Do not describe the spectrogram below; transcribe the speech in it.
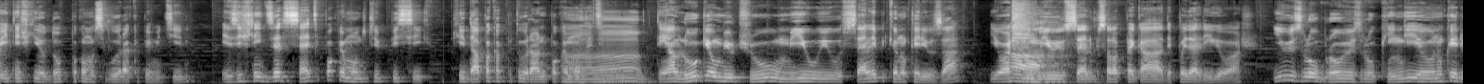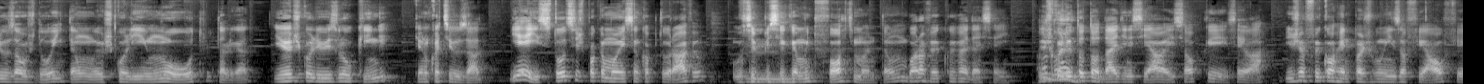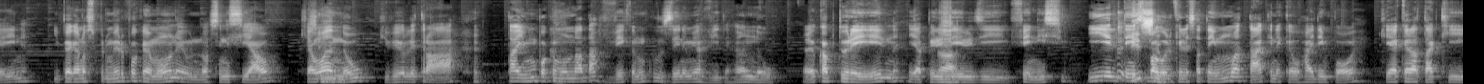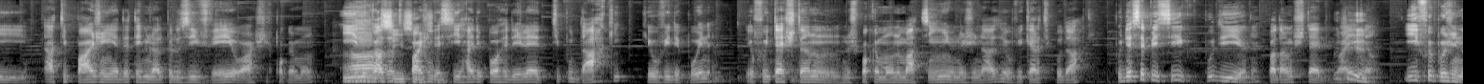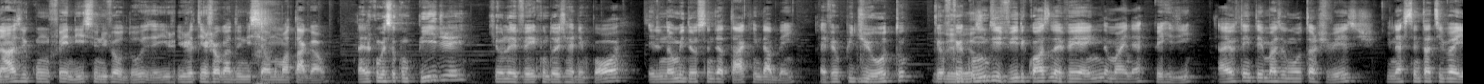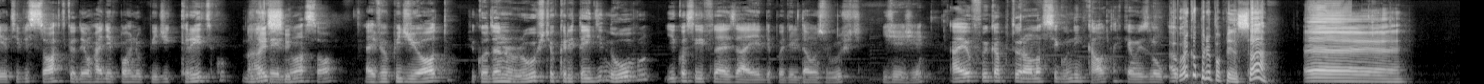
itens que eu dou pro Pokémon segurar que é permitido. Existem 17 Pokémon do tipo psíquico que dá pra capturar no Pokémon Ah. Tem a Lugia, o Mewtwo, o Mew e o Celebi que eu não queria usar. E eu acho que Ah. o Mew e o Celebi só ela pegar depois da liga, eu acho. E o Slowbro e o Slowking eu não queria usar os dois, então eu escolhi um ou outro, tá ligado? E eu escolhi o Slowking, que eu nunca tinha usado. E é isso, todos esses Pokémon aí são capturáveis. O tipo psíquico é muito forte, mano, então bora ver o que vai dar isso aí. Eu Ah, escolhi não. o Totodile inicial aí só porque, sei lá. E já fui correndo pras ruínas of Alpha aí, né? E pegar nosso primeiro Pokémon, né? O nosso inicial, que é um Sim. Anou, que veio letra A. tá aí um Pokémon nada a ver, que eu nunca usei na minha vida. Anou. Aí eu capturei ele, né? E apelidei Ah. ele de Fenício. E ele tem esse Fenício? bagulho que ele só tem um ataque, né? Que é o Raiden Power. Que é aquele ataque que a tipagem é determinada pelos IV, eu acho, de Pokémon. E no Ah, caso, sim, a sim, tipagem sim. desse Raiden Power dele é tipo Dark, que eu vi depois, né? Eu fui testando nos Pokémon no matinho, no ginásio, eu vi que era tipo Dark. Podia ser psíquico? Podia, né? Pra dar um stab, mas Podia. não. E fui pro ginásio com o Fenício nível 2, aí eu já tinha jogado inicial no Matagal. Aí ele começou com o PJ, que eu levei com dois Raiden Power. Ele não me deu sem de ataque, ainda bem. Aí veio o Pidgeotto, que eu fiquei com Beleza. um de vida e quase levei ainda, mas né, perdi. Aí eu tentei mais algumas outras vezes. E nessa tentativa aí eu tive sorte que eu dei um Raiden Power no Pidgey crítico. Levei Nice. ele numa só. Aí veio o Pidgeotto, ficou dando Roost, eu critei de novo e consegui finalizar ele depois dele dar uns Roost. GG. Aí eu fui capturar o nosso segundo encounter, que é um Slowpoke. Agora que eu parei pra pensar, é...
